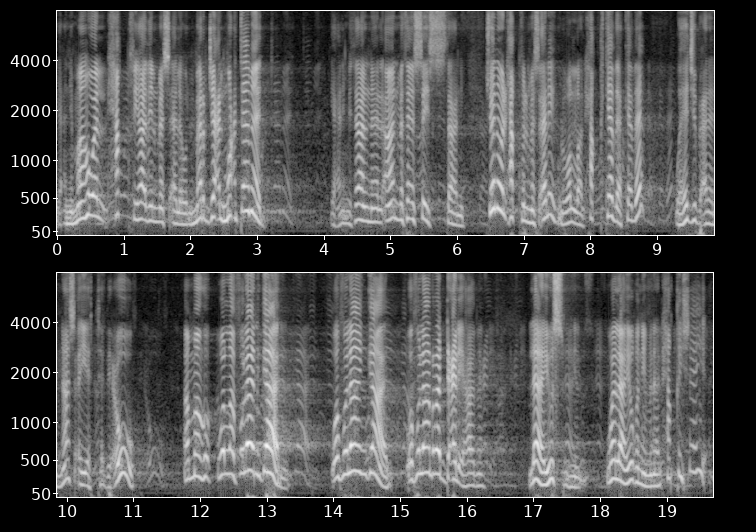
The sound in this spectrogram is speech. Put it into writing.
يعني ما هو الحق في هذه المسألة والمرجع المعتمد. يعني مثالنا الآن مثلا السيد السيستاني. شنو الحق في المسألة؟ يقول والله الحق كذا كذا ويجب على الناس أن يتبعوه. هو والله فلان قال وفلان قال وفلان رد عليه هذا. لا يسمن ولا يغني من الحق شيئا.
